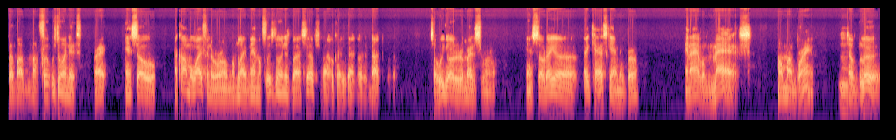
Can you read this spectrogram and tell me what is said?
but my, my foot was doing this, right? And so I called my wife in the room. I'm like, man, my foot's doing this by itself. She's like, okay, we gotta go to the doctor. So we go to the emergency room. And so they uh they CAT scan me, bro. And I have a mass on my brain mm. of blood.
